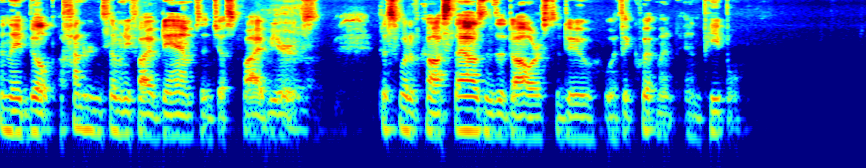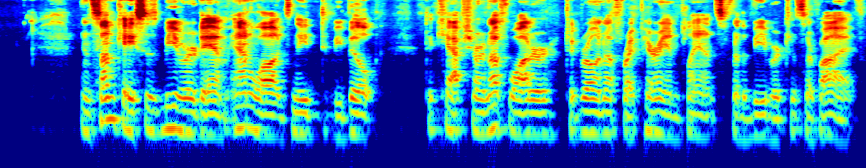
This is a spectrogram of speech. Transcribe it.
and they built 175 dams in just five years. This would have cost thousands of dollars to do with equipment and people. In some cases, beaver dam analogs need to be built to capture enough water to grow enough riparian plants for the beaver to survive.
